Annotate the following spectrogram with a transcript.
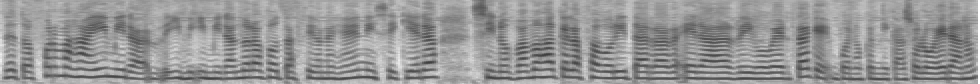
De todas formas ahí, mira, y, y mirando las votaciones, ¿eh? ni siquiera si nos vamos a que la favorita era, era Rigoberta, que bueno, que en mi caso lo era, ¿no?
